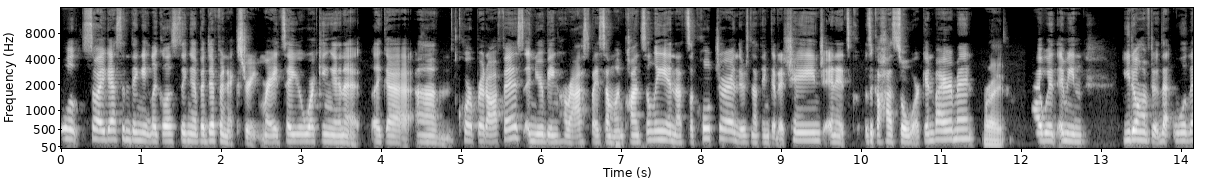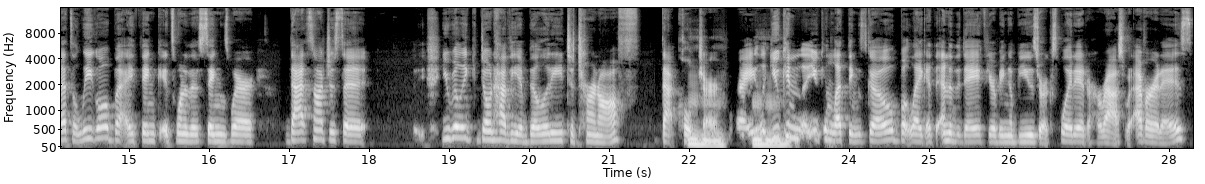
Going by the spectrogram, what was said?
Well, so I guess I'm thinking like let's think of a different extreme, right? Say you're working in a like a um, corporate office and you're being harassed by someone constantly, and that's the culture, and there's nothing going to change, and it's, it's like a hostile work environment. Right. I would, I mean, you don't have to, that, well, that's illegal, but I think it's one of those things where that's not just a, you really don't have the ability to turn off that culture, Mhm. right? Like you Mhm. can, you can let things go, but like at the end of the day, if you're being abused or exploited or harassed, whatever it is,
